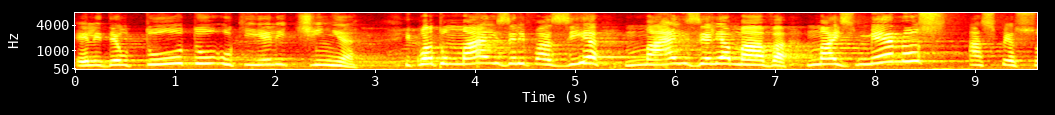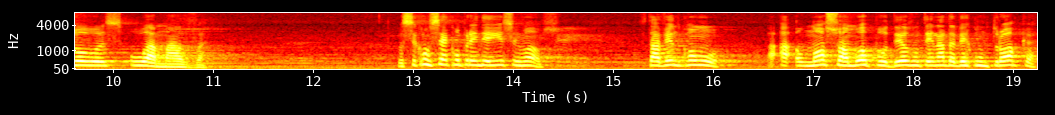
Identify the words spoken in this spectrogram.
ele deu tudo o que ele tinha. E quanto mais ele fazia, mais ele amava, mas menos as pessoas o amavam. Você consegue compreender isso, irmãos? Está vendo como a, a, o nosso amor por Deus não tem nada a ver com troca?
